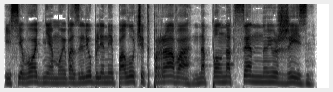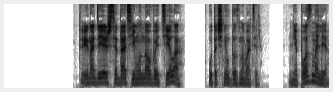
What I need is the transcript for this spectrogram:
И сегодня мой возлюбленный получит право на полноценную жизнь. «Ты надеешься дать ему новое тело?» — уточнил дознаватель. «Не поздно ли?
